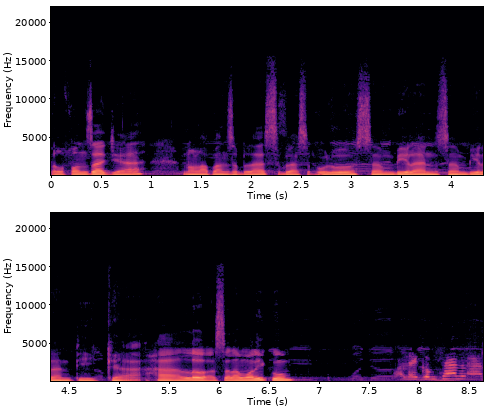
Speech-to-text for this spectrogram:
telepon saja. 0811 1110 993 Halo Assalamualaikum. Waalaikumsalam.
